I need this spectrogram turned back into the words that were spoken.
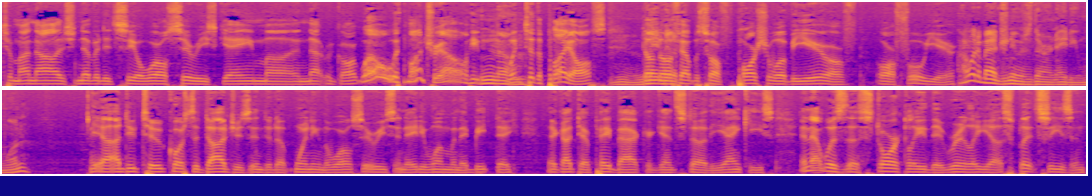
to my knowledge, never did see a World Series game uh, in that regard. Well, with Montreal, he No. went to the playoffs. Mm, Don't know if that was for a partial of a year or or a full year. I would imagine he was there in '81. Yeah, I do too. Of course, the Dodgers ended up winning the World Series in '81 when they beat they they got their payback against uh, the Yankees, and that was historically the really uh, split season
